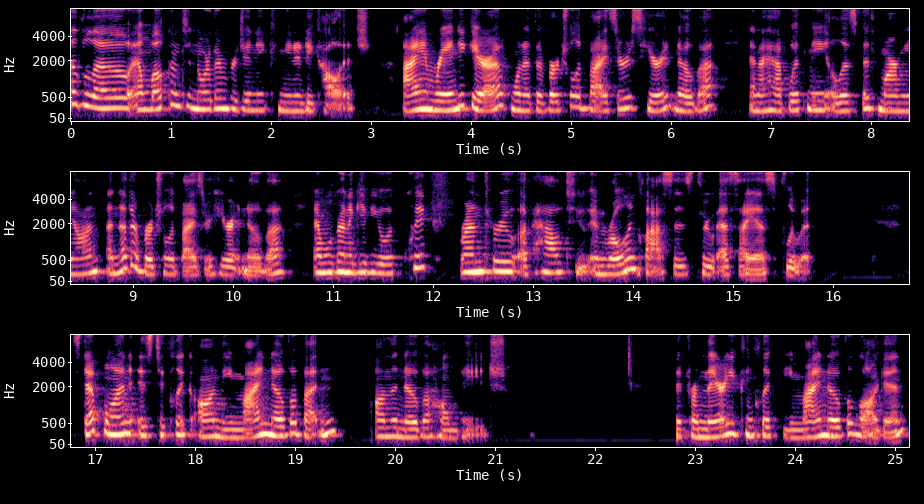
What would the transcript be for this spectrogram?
Hello, and welcome to Northern Virginia Community College. I am Randy Guerra, one of the virtual advisors here at NOVA, and I have with me Elizabeth Marmion, another virtual advisor here at NOVA, and we're going to give you a quick run through of how to enroll in classes through SIS Fluid. Step one is to click on the My NOVA button on the NOVA homepage. And from there, you can click the My NOVA login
